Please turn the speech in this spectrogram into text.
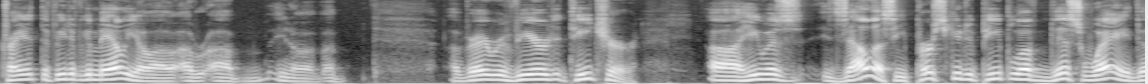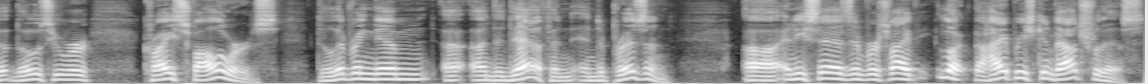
trained at the feet of Gamaliel, a, a, a you know, a, a, very revered teacher. Uh, he was zealous. He persecuted people of this way, the, those who were Christ's followers, delivering them uh, unto death and, and to prison. Uh, and he says in verse 5 Look, the high priest can vouch for this.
